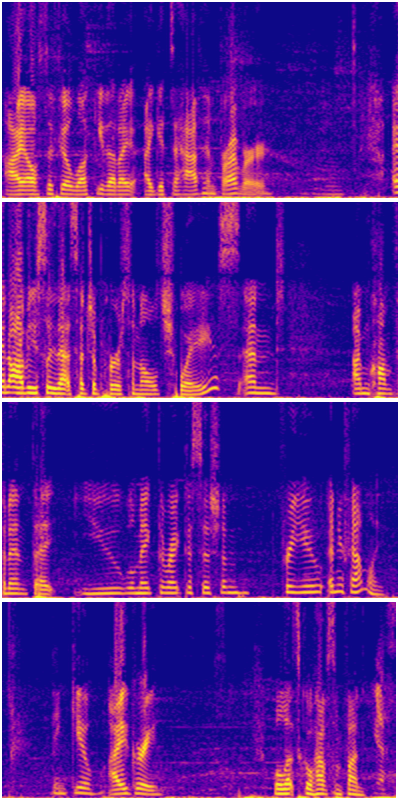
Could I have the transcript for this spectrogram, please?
I also feel lucky that I, I get to have him forever. And obviously, that's such a personal choice. And I'm confident that you will make the right decision for you and your family. Thank you. I agree. Well, let's go have some fun. Yes,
